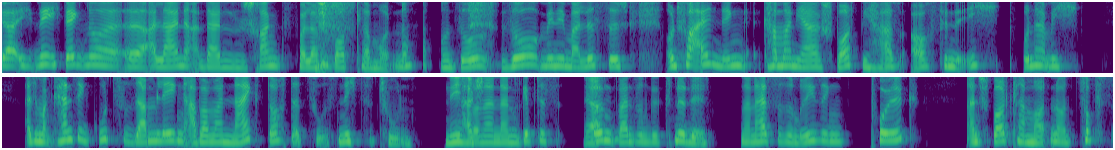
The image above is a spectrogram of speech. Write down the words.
Ja, ich, nee, ich denke nur äh, alleine an deinen Schrank voller Sportklamotten und so, so minimalistisch. Und vor allen Dingen kann man ja Sport-BHs auch, finde ich, unheimlich, also man kann sie gut zusammenlegen, aber man neigt doch dazu, es nicht zu tun. Nee, halt. Sondern dann gibt es ja. irgendwann so ein Geknüttel. Und dann hast du so einen riesigen Pulk an Sportklamotten und zupfst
